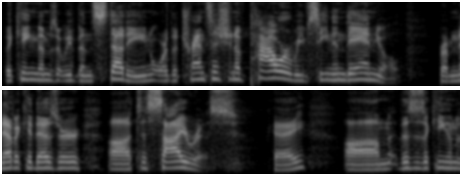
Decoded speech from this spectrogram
the kingdoms that we've been studying or the transition of power we've seen in Daniel from Nebuchadnezzar uh, to Cyrus. Okay? Um, this is a kingdom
